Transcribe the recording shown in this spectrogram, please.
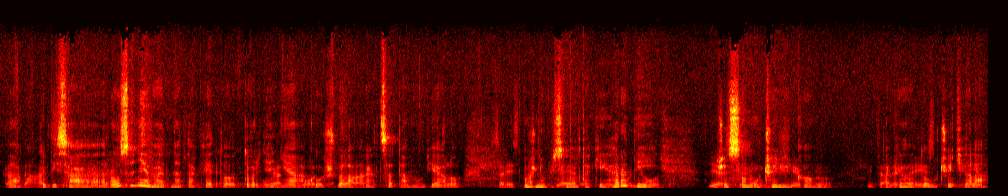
ako keby sa rozhnevať na takéto tvrdenia, ako už veľakrát sa tam udialo. Možno by som bol taký hrdý, že som učeníkom takéhoto učiteľa,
